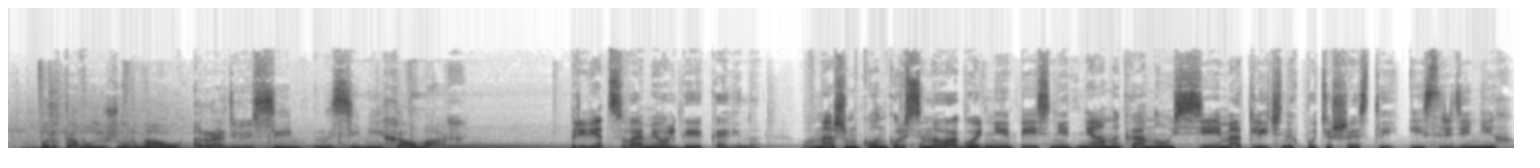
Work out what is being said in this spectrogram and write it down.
– бортовой журнал «Радио 7» на семи холмах. Привет, с вами Ольга Яковина. В нашем конкурсе «Новогодняя песня дня» на кону семь отличных путешествий, и среди них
